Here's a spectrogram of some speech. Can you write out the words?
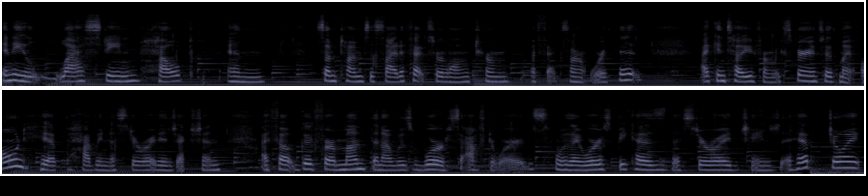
any lasting help, and sometimes the side effects or long term effects aren't worth it. I can tell you from experience with my own hip having a steroid injection, I felt good for a month and I was worse afterwards. Was I worse because the steroid changed the hip joint,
